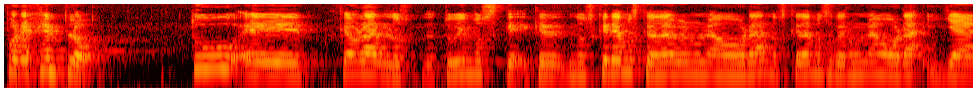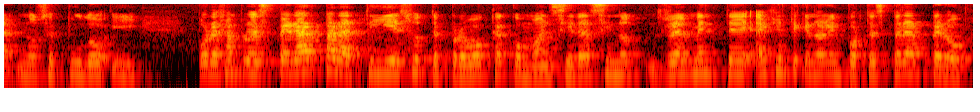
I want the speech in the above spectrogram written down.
Por ejemplo, tú, eh, que ahora los tuvimos que, que nos queríamos quedar a ver una hora, nos quedamos a ver una hora y ya no se pudo y por ejemplo, esperar para ti, eso te provoca como ansiedad, si no, realmente hay gente que no le importa esperar, pero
